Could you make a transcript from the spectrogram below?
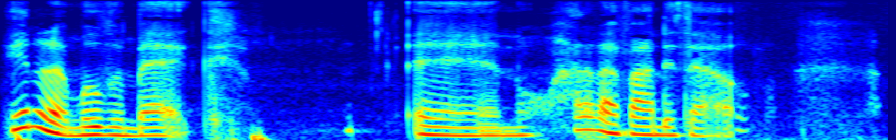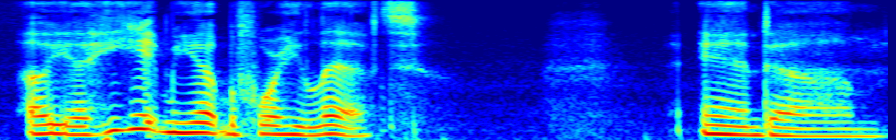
He ended up moving back. And how did I find this out? Oh yeah, he hit me up before he left. And um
